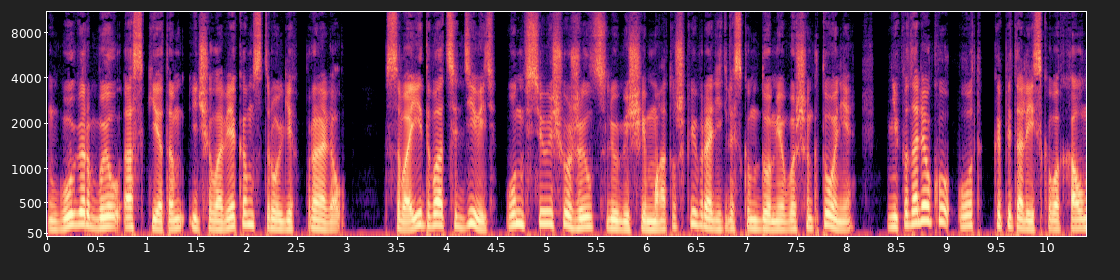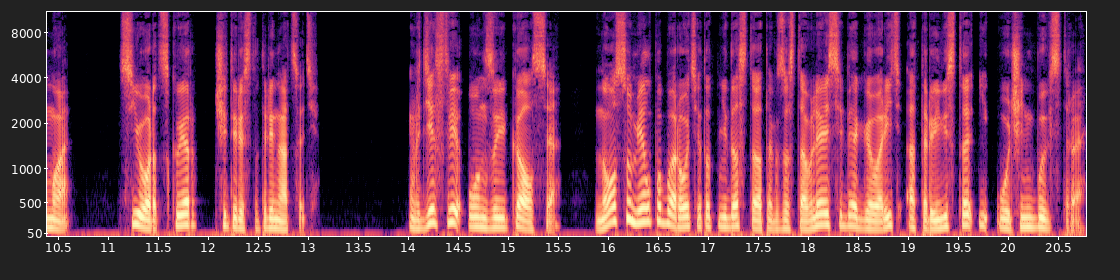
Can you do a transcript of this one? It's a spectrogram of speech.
Гувер был аскетом и человеком строгих правил. В свои 29 он все еще жил с любящей матушкой в родительском доме в Вашингтоне, неподалеку от Капитолийского холма, Сьюарт-сквер, 413. В детстве он заикался, но сумел побороть этот недостаток, заставляя себя говорить отрывисто и очень быстро.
